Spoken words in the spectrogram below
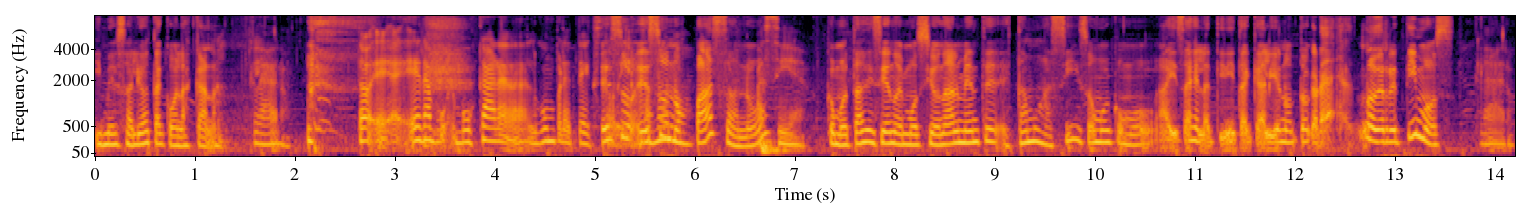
y me salió hasta con las canas. Claro. To- eh, Era bu- buscar algún pretexto. Eso, digamos, eso ¿no? nos No. pasa, ¿no? Así es. como estás diciendo, emocionalmente estamos así, somos como, ay, esa gelatinita que alguien nos toca, ¡ah! nos derretimos. Claro.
